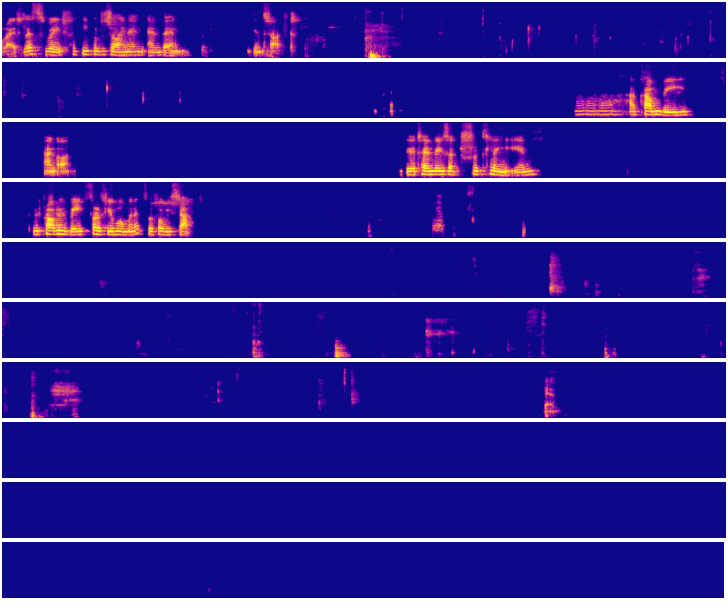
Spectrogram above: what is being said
All right, let's wait for people to join in and then we can start. Uh, how come we, hang on. The attendees are trickling in. We'll probably wait for a few more minutes before we start.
